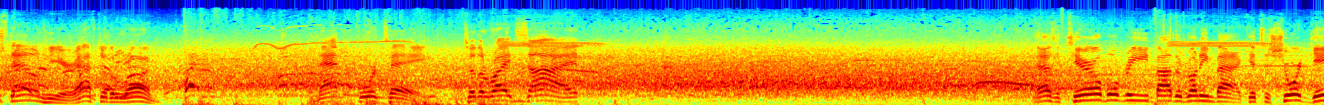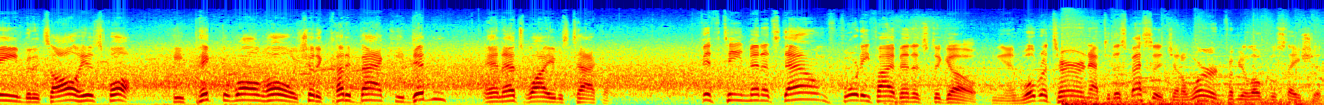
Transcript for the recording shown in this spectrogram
First down here after the run. Matt Forte to the right side. That's a terrible read by the running back. It's a short game, but it's all his fault. He picked the wrong hole. He should have cut it back. He didn't, and that's why he was tackled. 15 minutes down, 45 minutes to go. And we'll return after this message and a word from your local station.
